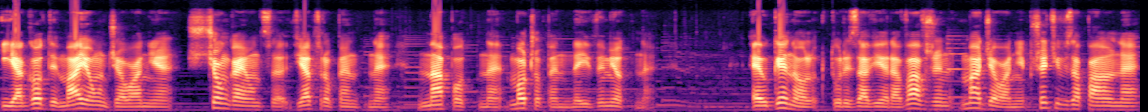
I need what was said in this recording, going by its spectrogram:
i jagody mają działanie ściągające, wiatropędne, napotne, moczopędne i wymiotne. Eugenol, który zawiera wawrzyn, ma działanie przeciwzapalne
